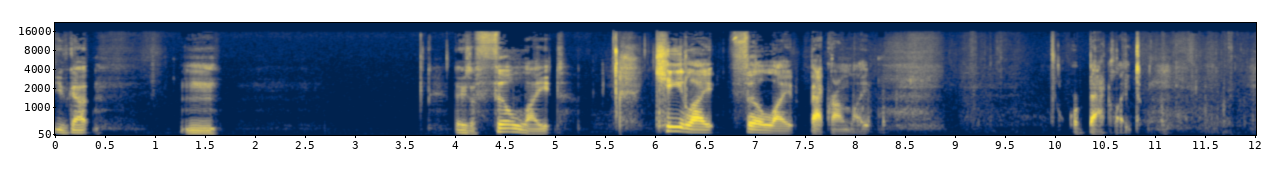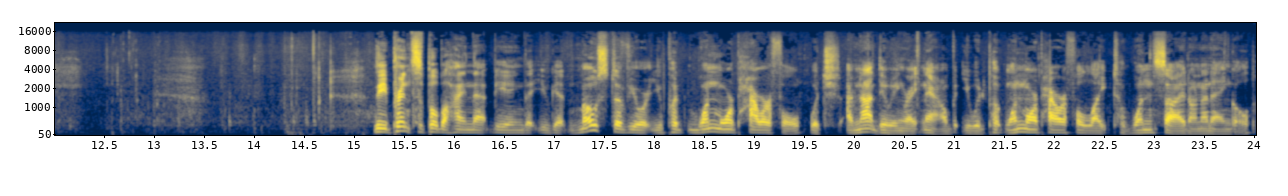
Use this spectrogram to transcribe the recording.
You've got mm, there's a fill light, Key light, fill light, background light, or backlight. The principle behind that being that you get most of your, you put one more powerful, which I'm not doing right now, but you would put one more powerful light to one side on an angle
